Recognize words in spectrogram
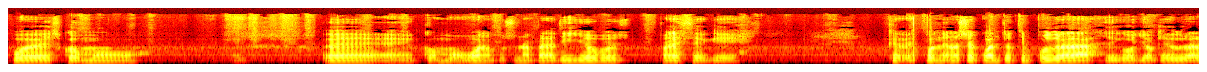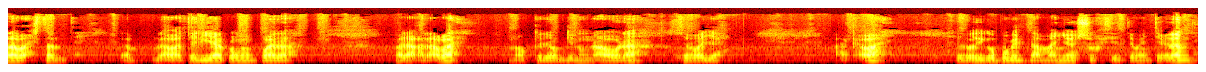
pues como, eh, como bueno, pues un aparatillo, pues parece que, que responde. No sé cuánto tiempo durará, digo yo que durará bastante. La, batería como para, para grabar. No creo que en una hora se vaya a acabar. Se lo digo porque el tamaño es suficientemente grande.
